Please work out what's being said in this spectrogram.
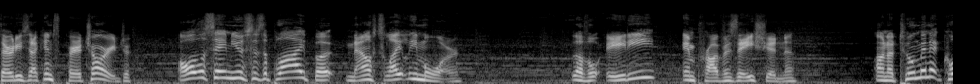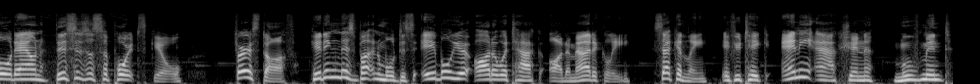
30 seconds per charge. All the same uses apply, but now slightly more. Level 80, Improvisation. On a 2 minute cooldown, this is a support skill. First off, hitting this button will disable your auto attack automatically. Secondly, if you take any action, movement,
